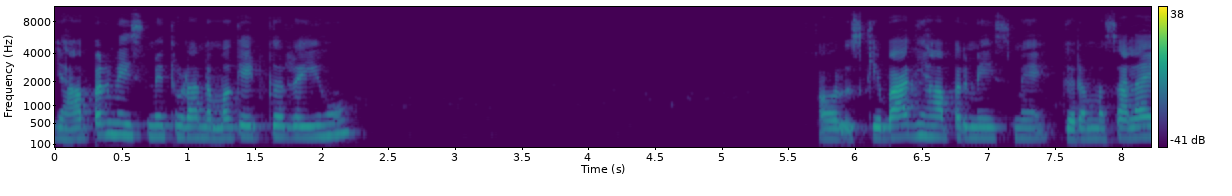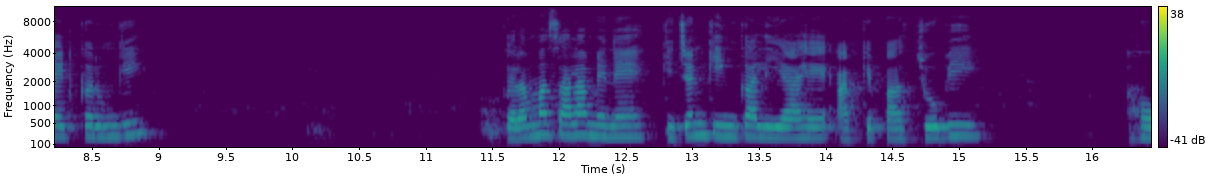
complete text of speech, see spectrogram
यहाँ पर मैं इसमें थोड़ा नमक ऐड कर रही हूँ। और उसके बाद यहाँ पर मैं इसमें गरम मसाला ऐड करूँगी। गरम मसाला मैंने किचन किंग का लिया है। आपके पास जो भी हो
